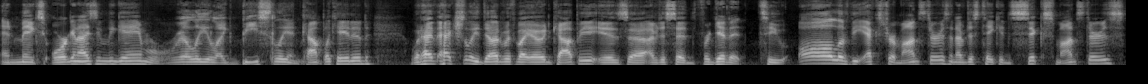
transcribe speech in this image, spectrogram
and makes organizing the game really like beastly and complicated. What I've actually done with my own copy is uh, I've just said Forget it. to all of the extra monsters, and I've just taken six monsters.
